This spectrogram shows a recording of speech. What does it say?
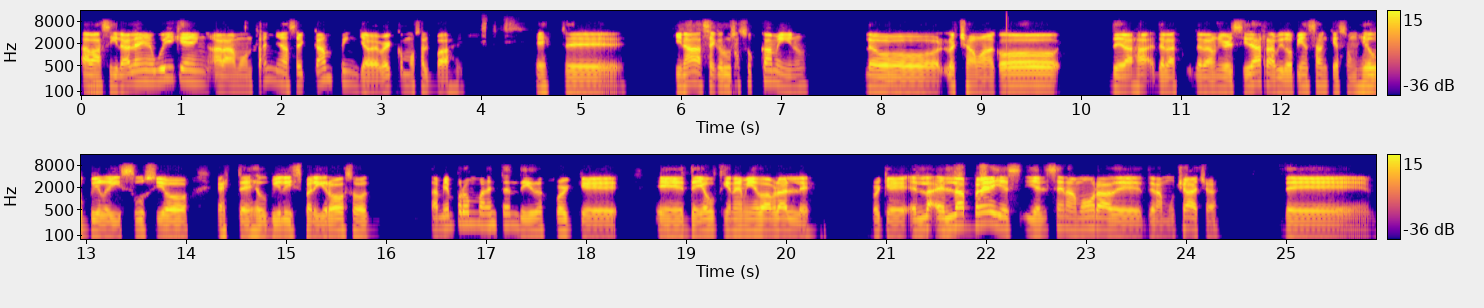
a vacilar en el weekend a la montaña, a hacer camping y a beber como salvajes. Este, y nada, se cruzan sus caminos. Los, los chamacos de la, de la, de la universidad rápido piensan que son hillbillies sucios, este, hillbillies peligrosos. También por un malentendido, porque eh, Dale tiene miedo a hablarle. Porque él, la- él las ve y, es- y él se enamora de, de la muchacha, de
